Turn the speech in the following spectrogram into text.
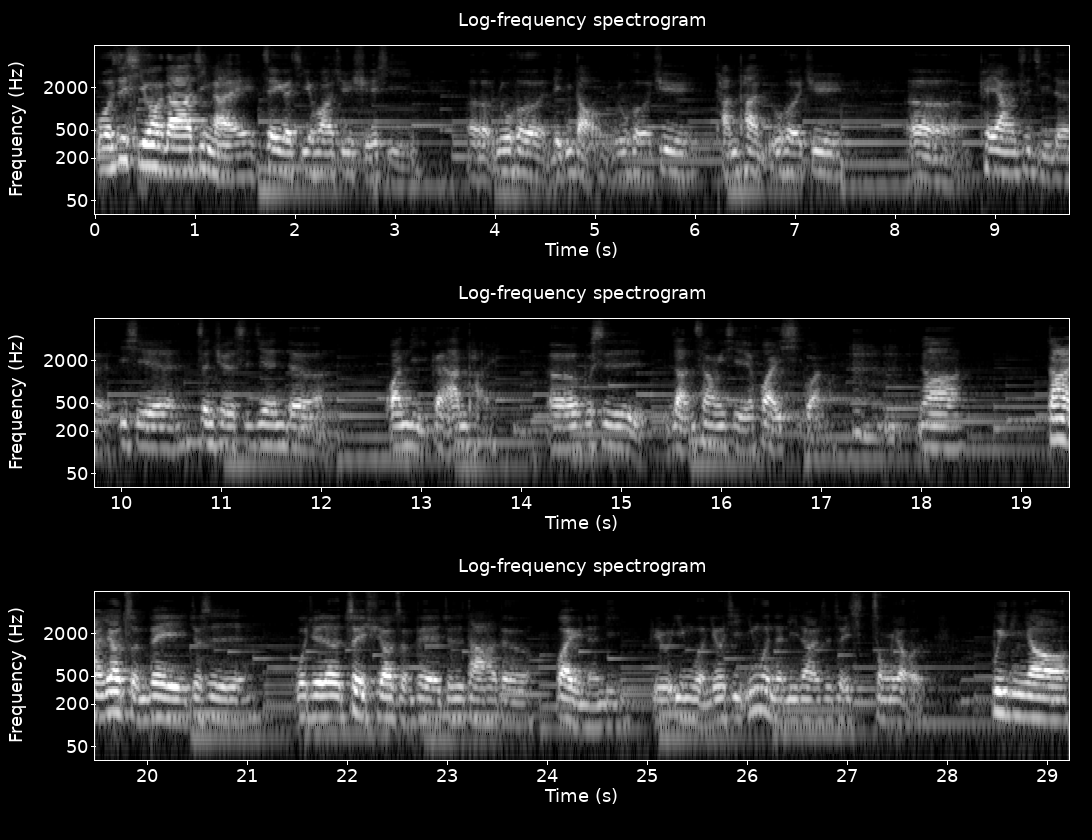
我是希望大家进来这个计划去学习，呃，如何领导，如何去谈判，如何去呃培养自己的一些正确的时间的管理跟安排，而不是染上一些坏习惯嘛。嗯嗯。那当然要准备，就是我觉得最需要准备的就是他的。外语能力，比如英文，尤其英文能力当然是最重要的，不一定要，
